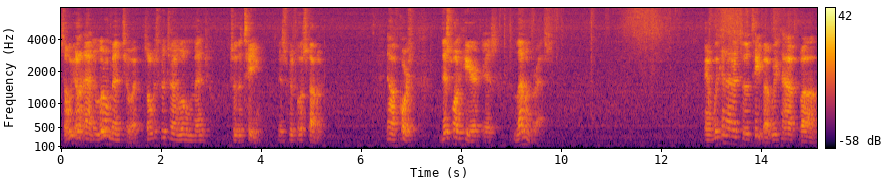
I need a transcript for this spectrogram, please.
So we're gonna add a little mint to it. It's always good to add a little mint to the tea. It's good for the stomach. Now, of course, this one here is lemongrass. And we can add it to the tea, but we have, uh,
